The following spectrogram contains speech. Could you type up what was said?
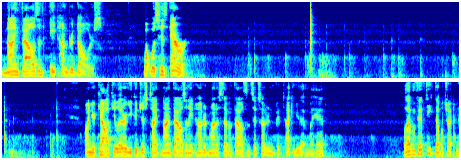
$9,800. What was his error? On your calculator, you could just type 9,800 minus 7,650. I can do that in my head. 1150? Double check me.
